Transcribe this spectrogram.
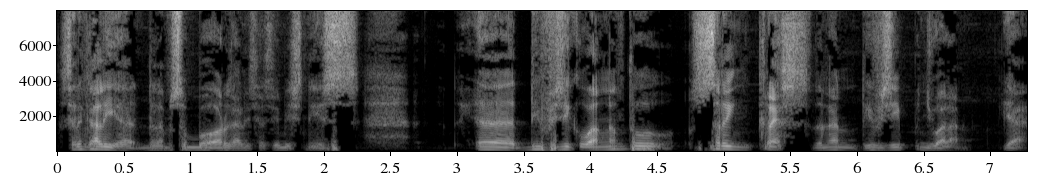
sering kali ya dalam sebuah organisasi bisnis eh, divisi keuangan tuh sering crash dengan divisi penjualan. Ya,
